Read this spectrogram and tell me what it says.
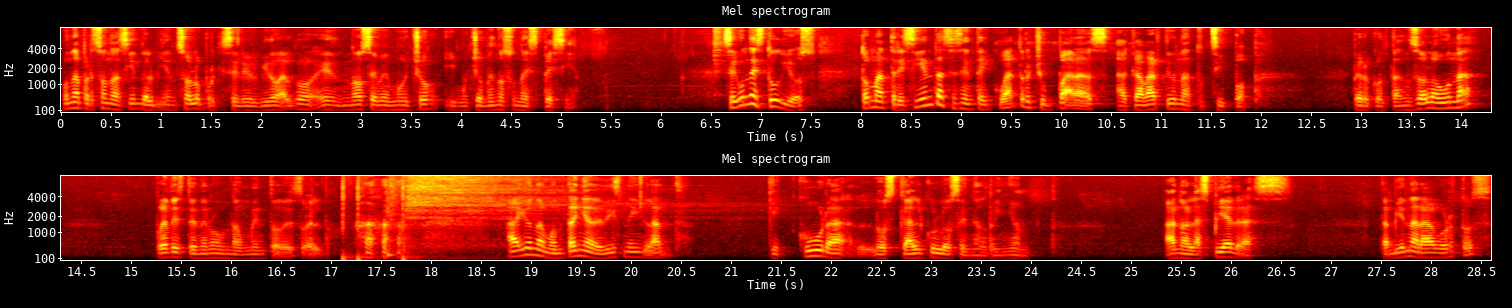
una persona haciendo el bien solo porque se le olvidó algo eh, no se ve mucho y mucho menos una especie. Según estudios, Toma 364 chupadas acabarte una Tootsie Pop. Pero con tan solo una puedes tener un aumento de sueldo. Hay una montaña de Disneyland que cura los cálculos en el riñón. Ah, no, las piedras. También hará abortos.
